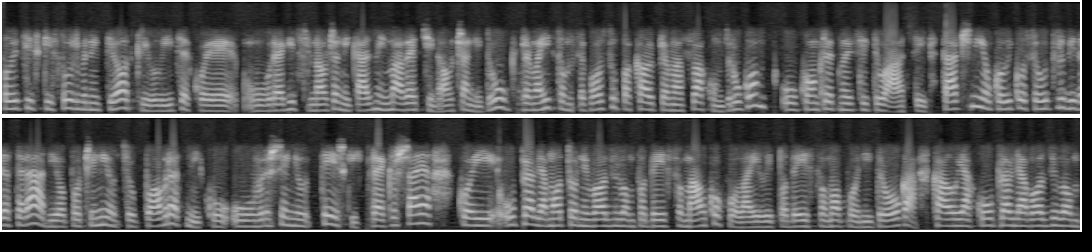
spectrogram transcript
policijski službenici otkriju lice koje u registru novčani kazni ima veći novčani dug, prema istom se postupa kao i prema svakom drugom u konkretnoj situaciji. Tačnije, ukoliko se utvrdi da se radi o počiniocu povratniku u vršenju teških prekršaja koji upravlja motornim vozilom pod dejstvom alkohola ili pod dejstvom opojnih droga, kao i ako upravlja vozilom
